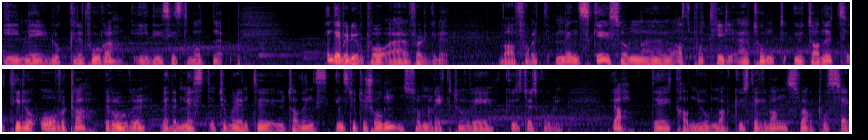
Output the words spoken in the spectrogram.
i mer lukkede fora i de siste månedene. Men det vi lurer på, er følgende. Hva for et menneske som eh, attpåtil er tungt utdannet til å overta roret ved den mest turbulente utdanningsinstitusjonen som rektor ved Kunsthøgskolen? Ja, det kan ju Marcus Degerman svara på själv.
